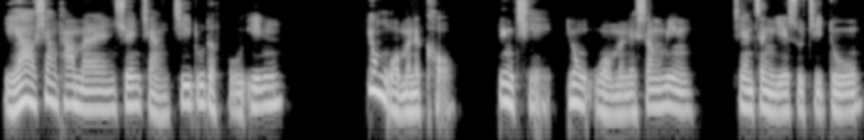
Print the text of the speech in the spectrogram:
也要向他们宣讲基督的福音，用我们的口，并且用我们的生命见证耶稣基督。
